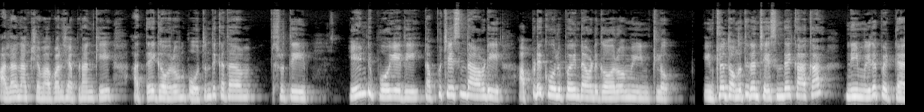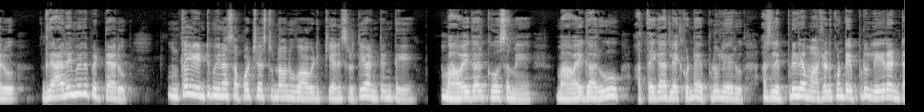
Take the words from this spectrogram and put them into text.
అలా నా క్షమాపణ చెప్పడానికి అత్తయ్య గౌరవం పోతుంది కదా శృతి. ఏంటి పోయేది? తప్పు చేసింది ఆవిడి. అప్పుడే కోల్పోయింది ఆవిడ గౌరవం మీ ఇంట్లో. ఇంట్లో దొంగతనం చేసిందే కాక నీ మీద పెట్టారు గ్రానీ మీద పెట్టారు. ఇంకా ఏంటి మీనా సపోర్ట్ చేస్తున్నావు నువ్వు ఆవిడికి అని శృతి అంటుంటే మావయ్య గారి కోసమే. మావయ్య గారు అత్తయ్య గారు లేకుండా ఎప్పుడూ లేరు. అసలు ఎప్పుడు ఇలా మాట్లాడకుండా ఎప్పుడూ లేరంట.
